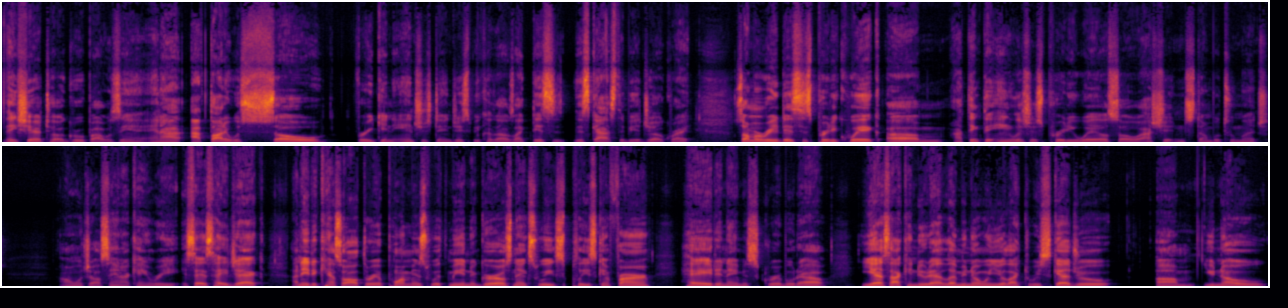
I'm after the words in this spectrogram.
they shared to a group I was in and I, I thought it was so freaking interesting just because I was like this is this got to be a joke, right? So I'm gonna read this. It's pretty quick. Um I think the English is pretty well, so I shouldn't stumble too much. I don't want y'all saying I can't read. It says, Hey Jack, I need to cancel all three appointments with me and the girls next week. Please confirm. Hey, the name is scribbled out. Yes, I can do that. Let me know when you'd like to reschedule. Um, you know,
